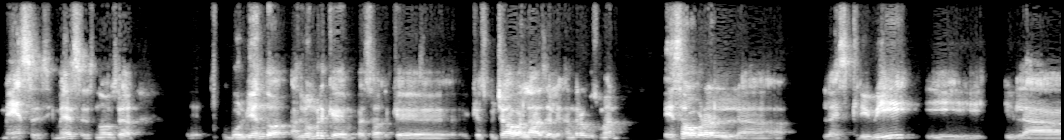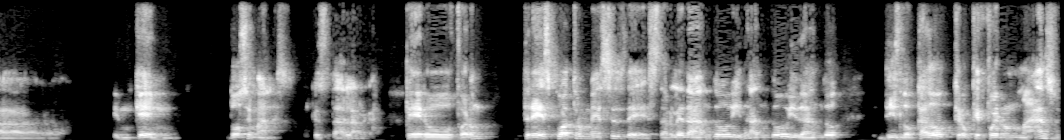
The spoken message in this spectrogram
meses y meses, ¿no? O sea, eh, volviendo al hombre que, empezó, que, que, escuchaba baladas de Alejandra Guzmán, esa obra la, la escribí y, y, la... ¿En qué? En dos semanas, que está larga. Pero fueron tres, cuatro meses de estarle dando y dando y dando. Dislocado creo que fueron más,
